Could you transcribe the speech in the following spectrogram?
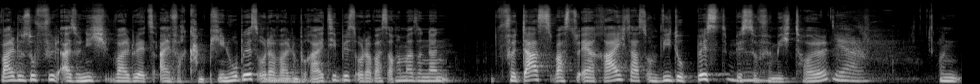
weil du so viel, also nicht, weil du jetzt einfach Campino bist oder Mhm. weil du Breiti bist oder was auch immer, sondern für das, was du erreicht hast und wie du bist, bist du für mich toll. Mhm. Ja. Und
